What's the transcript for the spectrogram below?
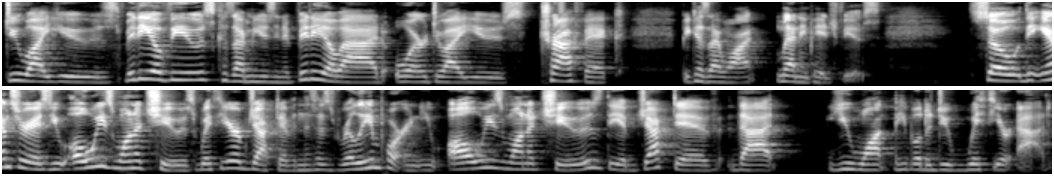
do I use video views because I'm using a video ad, or do I use traffic because I want landing page views? So the answer is you always want to choose with your objective, and this is really important. You always want to choose the objective that you want people to do with your ad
